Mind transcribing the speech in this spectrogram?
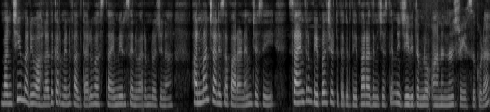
మంచి మరియు ఆహ్లాదకరమైన ఫలితాలు వస్తాయి. మీరు శనివారం రోజున హనుమాన్ చాలీసా పారాయణం చేసి సాయంత్రం పీపల్ చెట్టు దగ్గర దీపారాధన చేస్తే మీ జీవితంలో ఆనందం శ్రేయస్సు కూడా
